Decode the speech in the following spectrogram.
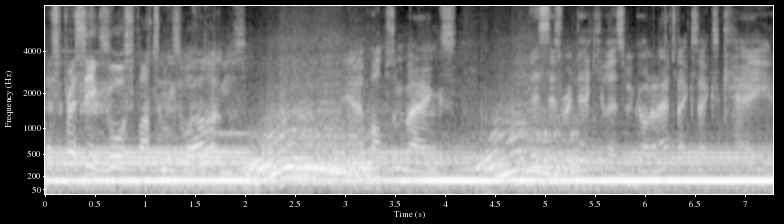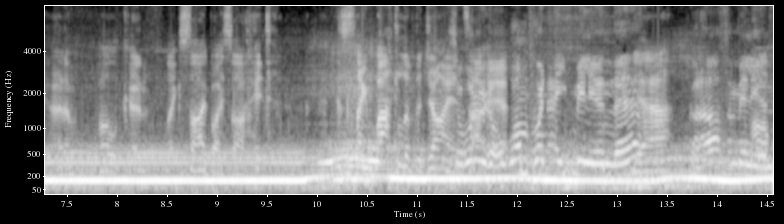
Let's press the exhaust button as well. buttons. Yeah, pops and bangs. This is ridiculous. We've got an FXXK and a Vulcan, like side by side. It's like Battle of the Giants. So what have we got? 1.8 million there. Yeah. Got half a million Half a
